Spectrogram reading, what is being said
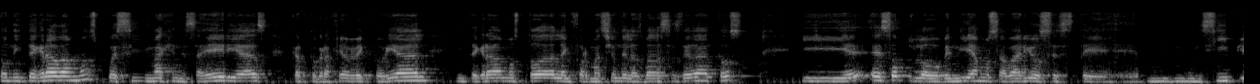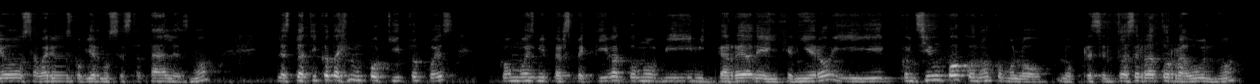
donde integrábamos pues imágenes aéreas, cartografía vectorial, integrábamos toda la información de las bases de datos y eso pues, lo vendíamos a varios este, municipios, a varios gobiernos estatales, ¿no? Les platico también un poquito, pues, cómo es mi perspectiva, cómo vi mi carrera de ingeniero y coincide un poco, ¿no? Como lo, lo presentó hace rato Raúl, ¿no?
